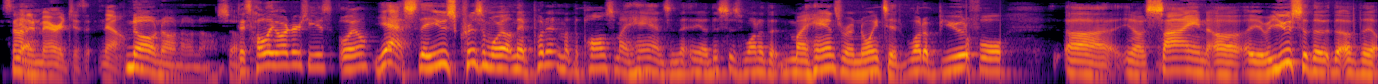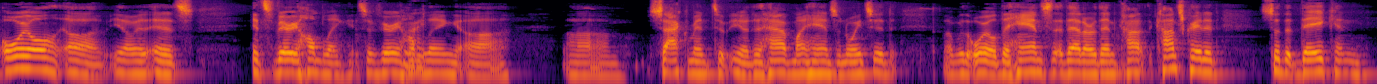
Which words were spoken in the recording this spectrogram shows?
it's not yeah. in marriage, is it? No. No, no, no, no. So does holy orders use oil? Yes, they use chrism oil and they put it in the palms of my hands. And you know, this is one of the my hands are anointed. What a beautiful, uh, you know, sign uh, use of the, the of the oil. Uh, you know, and it's it's very humbling. It's a very humbling right. uh, um, sacrament to you know to have my hands anointed uh, with oil. The hands that are then con- consecrated so that they can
